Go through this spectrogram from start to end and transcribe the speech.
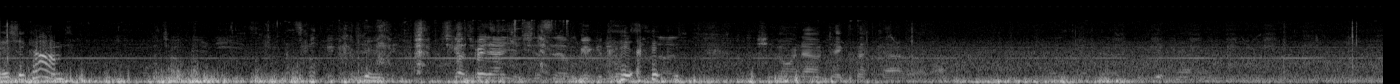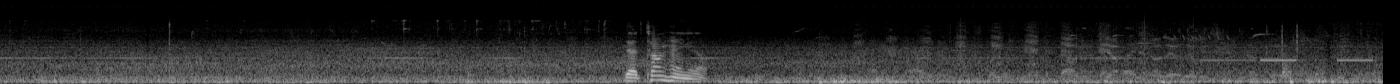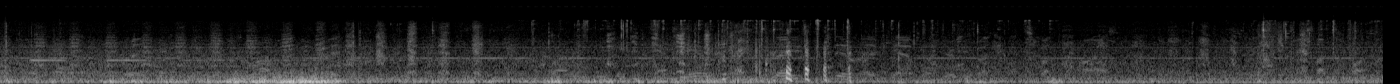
Here she comes. She comes right at you. She doesn't have good control sometimes. She going down and takes that car out. That. That tongue hanging out.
